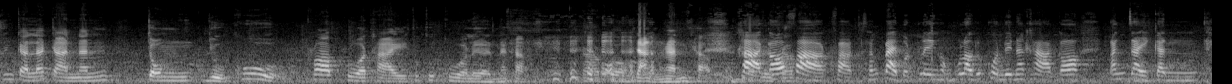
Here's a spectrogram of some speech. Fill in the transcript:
ซึ่งกันและกันนั้นจงอยู่คู่ ครอบครัวไทยทุกๆ ครัวเรือนนะครับครับผมดังนั้นครับ ค่ะขอบคุณก็ครับฝากฝากทั้ง 8 บทเพลงของพวกเราทุกคนด้วยนะคะ ก็ตั้งใจกันท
